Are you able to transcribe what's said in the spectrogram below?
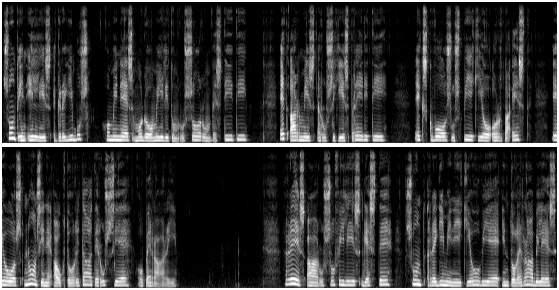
Sunt in illis gregibus homines modo militum russorum vestiti, et armis russicis prediti, ex quo suspicio orta est – eos non sine auctoritate russie operarii. Res a russofilis geste sunt regimini Kiovie intolerabiles,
